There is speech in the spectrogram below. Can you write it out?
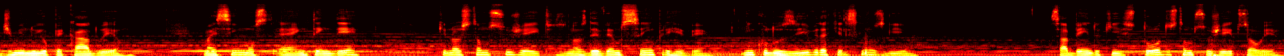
diminuir o pecado, o erro mas sim é, entender que nós estamos sujeitos, nós devemos sempre rever, inclusive daqueles que nos guiam, sabendo que todos estamos sujeitos ao erro.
